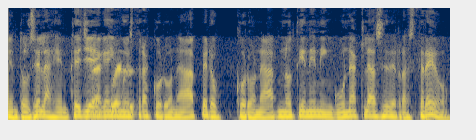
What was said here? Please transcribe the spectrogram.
Y entonces la gente llega y muestra Corona, pero Corona no tiene ninguna clase de rastreo.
